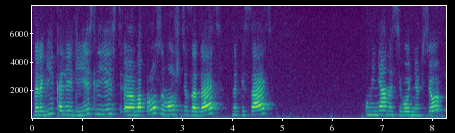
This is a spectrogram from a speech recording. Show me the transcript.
Дорогие коллеги, если есть э, вопросы, можете задать, написать. У меня на сегодня все.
